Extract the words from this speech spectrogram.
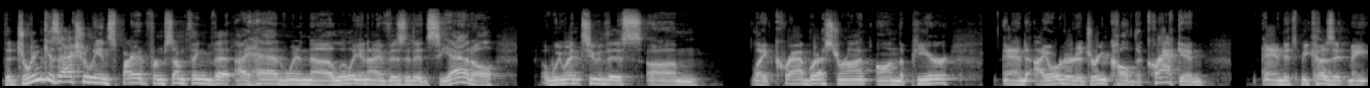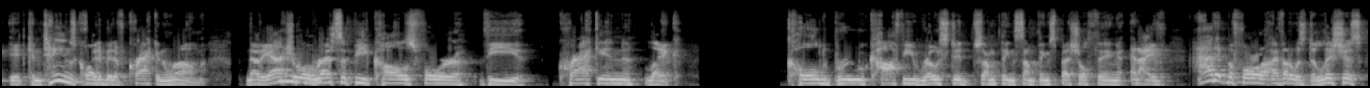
The drink is actually inspired from something that I had when uh, Lily and I visited Seattle. We went to this um, like crab restaurant on the pier, and I ordered a drink called the Kraken, and it's because it may it contains quite a bit of Kraken rum. Now the actual recipe calls for the Kraken like cold brew coffee roasted something something special thing and I've had it before. I thought it was delicious.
